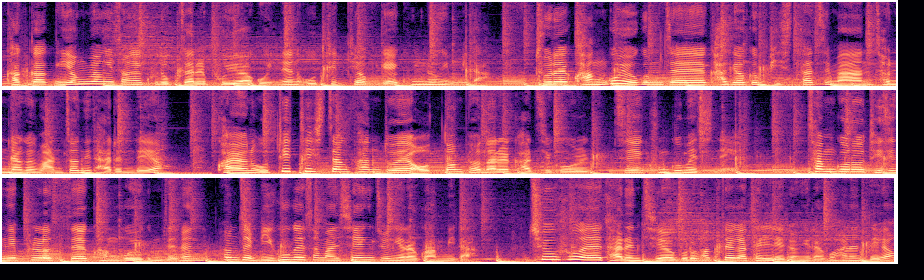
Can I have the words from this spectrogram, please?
각각 2억 명 이상의 구독자를 보유하고 있는 OTT 업계의 공룡입니다. 둘의 광고 요금제 가격은 비슷하지만 전략은 완전히 다른데요. 과연 OTT 시장 판도에 어떤 변화를 가지고 올지 궁금해지네요. 참고로 디즈니 플러스의 광고 요금제는 현재 미국에서만 시행 중이라고 합니다. 추후에 다른 지역으로 확대가 될 예정이라고 하는데요.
